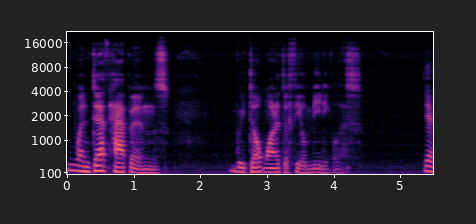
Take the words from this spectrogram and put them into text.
when death happens, we don't want it to feel meaningless. Yeah.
